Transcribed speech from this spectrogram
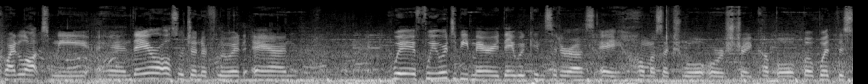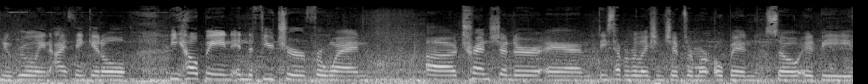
quite a lot to me. And they are also gender fluid. And if we were to be married, they would consider us a homosexual or a straight couple. But with this new ruling, I think it'll be helping in the future for when uh, transgender and these type of relationships are more open. So it'd be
